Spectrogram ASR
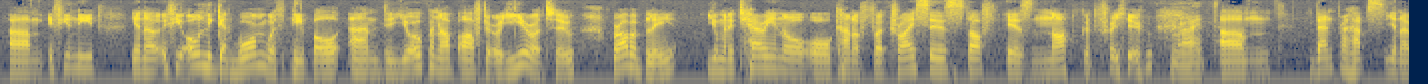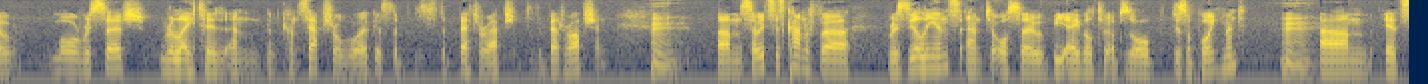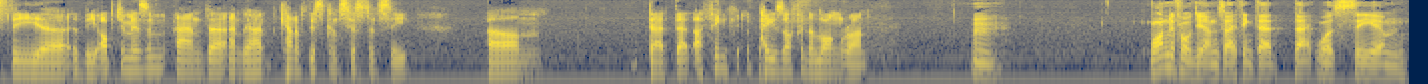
Um, if you need, you know, if you only get warm with people and you open up after a year or two, probably humanitarian or, or kind of uh, crisis stuff is not good for you. Right. Um, then perhaps you know more research related and, and conceptual work is the is the better option. The better option. Um, so it's this kind of uh, resilience and to also be able to absorb disappointment. Um, it's the uh, the optimism and uh, and kind of this consistency um, that that I think pays off in the long run. Wonderful, Jens. I think that that was the um,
